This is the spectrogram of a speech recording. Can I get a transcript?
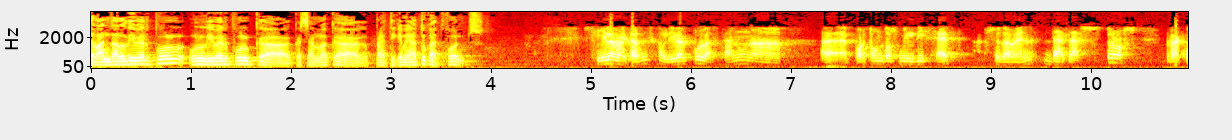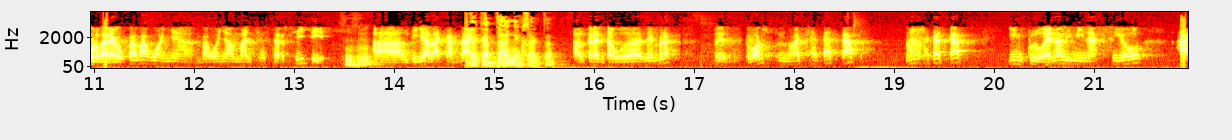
davant del Liverpool, un Liverpool que, que sembla que pràcticament ha tocat fons. Sí, la veritat és que el Liverpool està en una... Eh, porta un 2017 absolutament desastrós. Recordareu que va guanyar, va guanyar el Manchester City uh -huh. el dia de cap d'any, De cap d'any, exacte. el 31 de desembre, des de llavors no ha aixecat cap, no ha aixecat cap, incloent eliminació a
